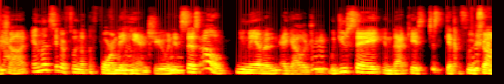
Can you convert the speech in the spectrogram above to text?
flu shot. shot. And let's say they're filling out the form they Mhm. hand you and it Mhm. says, Oh, you may have an egg allergy. Mhm. Would you say in that case, just get the flu Just get the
